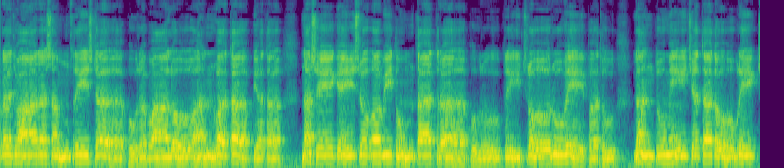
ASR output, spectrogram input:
प्रज्वारसंसृष्टपुरबालोऽन्वतप्यत न शेकेशोऽवितुं तत्र पुरुकृच्छ्रोरुवेपथु गन्तुमेच ततो वृक्ष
